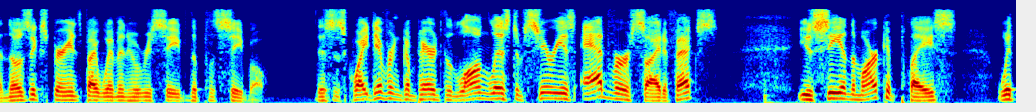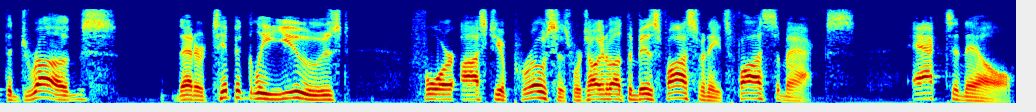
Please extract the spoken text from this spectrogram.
than those experienced by women who received the placebo. This is quite different compared to the long list of serious adverse side effects you see in the marketplace with the drugs that are typically used for osteoporosis. We're talking about the bisphosphonates, Fosamax, Actonel,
